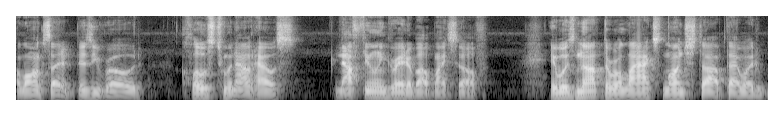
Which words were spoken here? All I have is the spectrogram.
alongside a busy road, close to an outhouse not feeling great about myself. It was not the relaxed lunch stop that would,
